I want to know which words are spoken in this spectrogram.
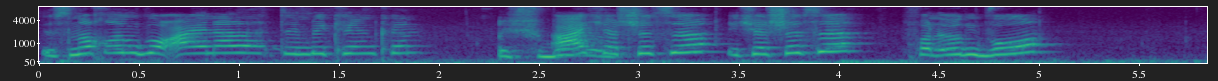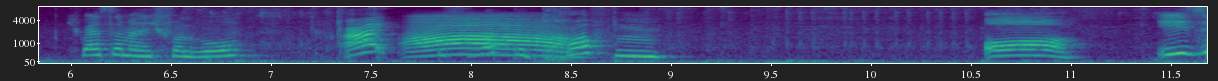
Ist noch irgendwo einer, den wir killen können? Ich schwöre. Ah, ich höre Schüsse. Ich höre Schüsse. Von irgendwo. Ich weiß aber nicht von wo. Ah, Ah. ich wurde getroffen. Oh. Easy,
